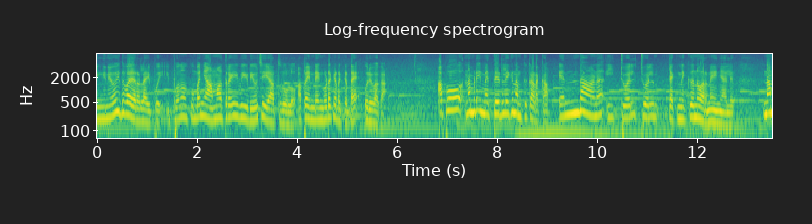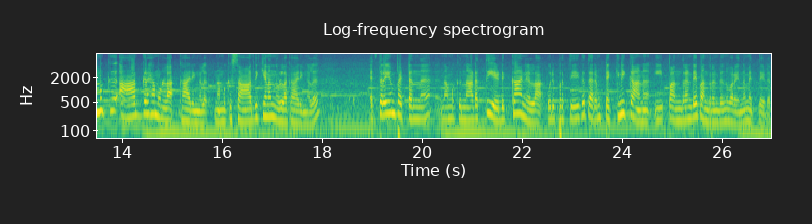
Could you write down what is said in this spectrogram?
എങ്ങനെയോ ഇത് വൈറലായിപ്പോയി ഇപ്പോൾ നോക്കുമ്പോൾ ഞാൻ മാത്രമേ ഈ വീഡിയോ ചെയ്യാത്തതുള്ളൂ. അപ്പോൾ എന്റെയും കൂടെ കിടക്കട്ടെ ഒരു വക. അപ്പോൾ നമ്മുടെ ഈ മെത്തേഡിലേക്ക് നമുക്ക് കടക്കാം. എന്താണ് ഈ ട്വൽവ് ട്വൽവ് ടെക്നിക്ക് എന്ന് പറഞ്ഞു കഴിഞ്ഞാൽ നമുക്ക് ആഗ്രഹമുള്ള കാര്യങ്ങൾ നമുക്ക് സാധിക്കണം എന്നുള്ള കാര്യങ്ങൾ എത്രയും പെട്ടെന്ന് നമുക്ക് നടത്തിയെടുക്കാനുള്ള ഒരു പ്രത്യേക തരം ടെക്നിക്കാണ് ഈ പന്ത്രണ്ട് പന്ത്രണ്ട് എന്ന് പറയുന്ന മെത്തേഡ്.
